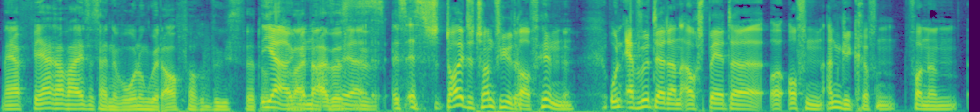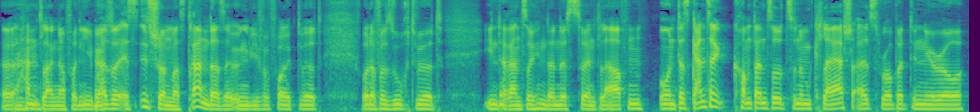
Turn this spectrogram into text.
Naja, fairerweise, seine Wohnung wird auch verwüstet und ja, so weiter. genau. Also es ja. ist, es, es deutet schon viel drauf hin. Und er wird ja dann auch später äh, offen angegriffen von einem äh, Handlanger von ihm. Ja. Also es ist schon was dran, dass er irgendwie verfolgt wird oder versucht wird, ihn daran zu hindern, das zu entlarven. Und das Ganze kommt dann so zu einem Clash, als Robert De Niro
